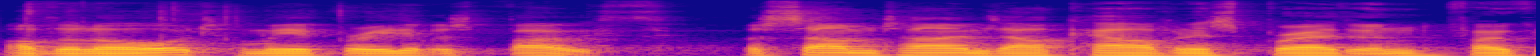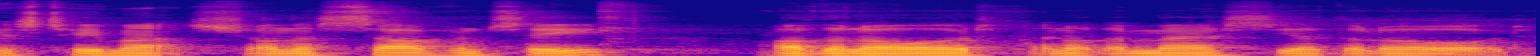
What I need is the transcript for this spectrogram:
of the Lord, and we agreed it was both. But sometimes our Calvinist brethren focus too much on the sovereignty of the Lord and not the mercy of the Lord.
